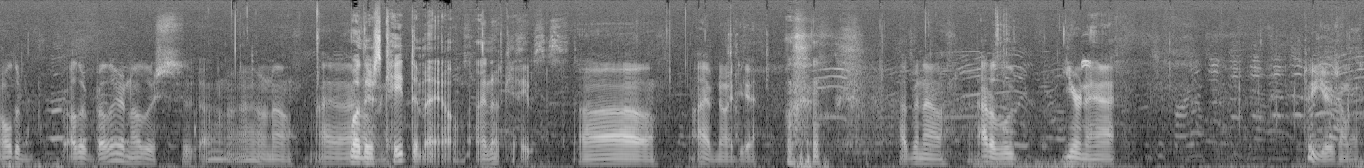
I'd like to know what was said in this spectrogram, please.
older other brother and other. si- I don't know. I don't know. I, I Well, there's know. Kate DeMio. I know Kate. Oh, I have no idea. I've been out out of loop year and a half, two years almost.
